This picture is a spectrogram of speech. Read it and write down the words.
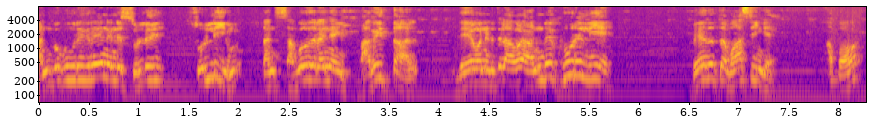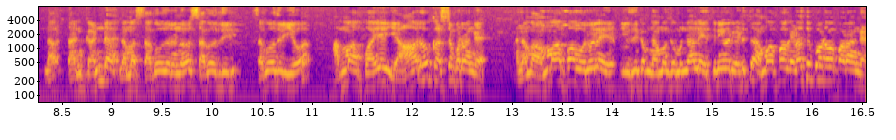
அன்பு கூறுகிறேன் என்று சொல்லி சொல்லியும் தன் சகோதரனை பகைத்தால் தேவனிடத்தில் அவன் அன்பே கூறலையே. வேதத்தை வாசிங்க. அப்போ தன் கண்ட நம்ம சகோதரனோ சகோதரி சகோதரியோ அம்மா அப்பாயோ யாரோ கஷ்டப்படுறாங்க. நம்ம அம்மா அப்பா ஒருவேளை இதுக்கு நமக்கு முன்னால எத்தனையோ எடுத்து அம்மா அப்பா இடத்து போட போறாங்க.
